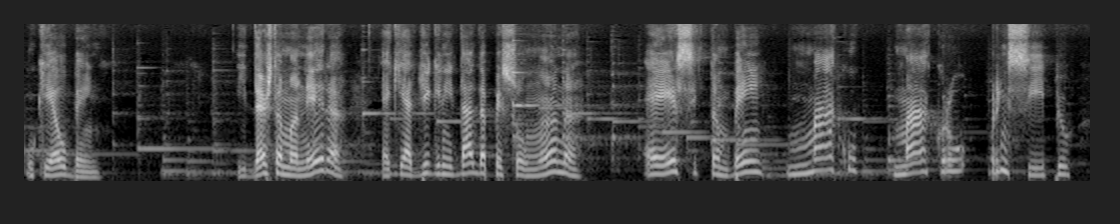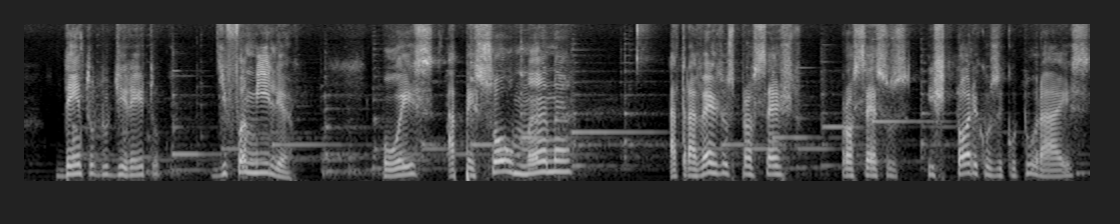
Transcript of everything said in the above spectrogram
o que é o bem. E desta maneira é que a dignidade da pessoa humana é esse também macro, macro princípio dentro do direito de família, pois a pessoa humana, através dos processos, processos históricos e culturais,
